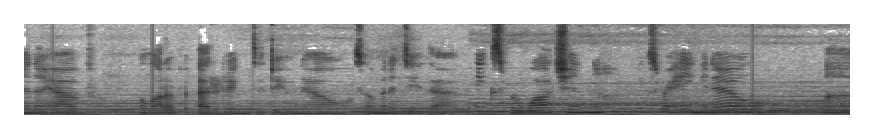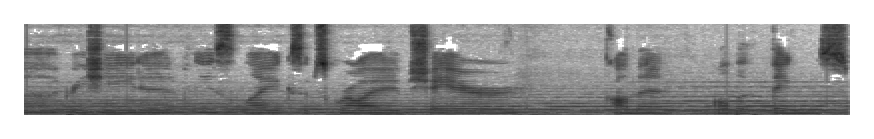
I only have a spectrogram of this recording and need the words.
and I have a lot of editing to do now, so I'm gonna do that. Thanks for watching, thanks for hanging out, uh, appreciate it please like, subscribe, share, comment, all the things.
